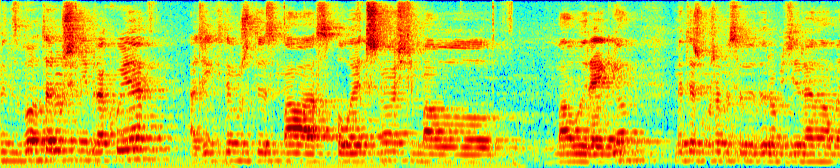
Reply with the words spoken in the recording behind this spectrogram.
Więc wolontariuszy nie brakuje, a dzięki temu, że to jest mała społeczność, mało, mały region, my też możemy sobie wyrobić renomę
